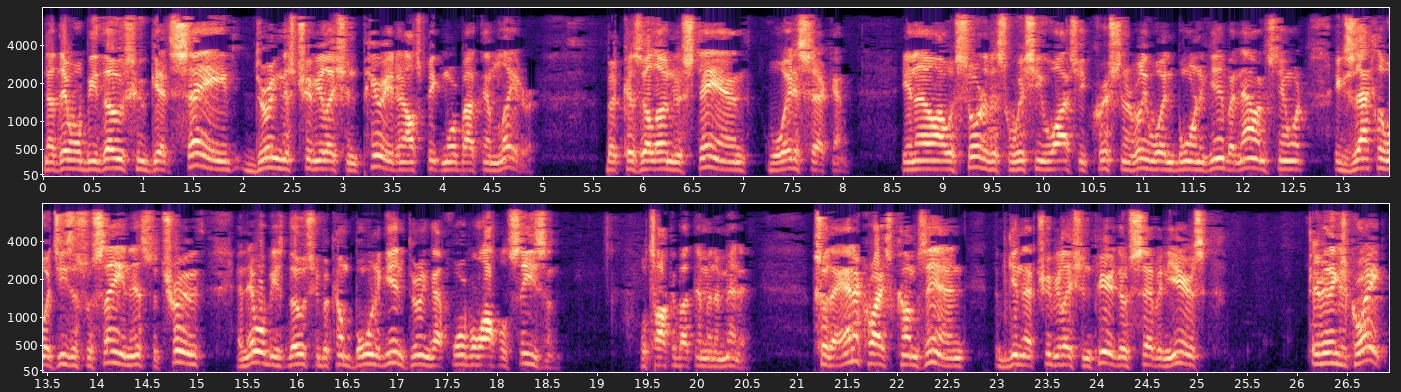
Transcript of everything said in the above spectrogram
Now there will be those who get saved during this tribulation period, and I'll speak more about them later. Because they'll understand, wait a second, you know, I was sort of this wishy-washy Christian. I really wasn't born again, but now I understand what exactly what Jesus was saying is the truth. And there will be those who become born again during that horrible, awful season. We'll talk about them in a minute. So the Antichrist comes in to begin that tribulation period, those seven years. Everything's great.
